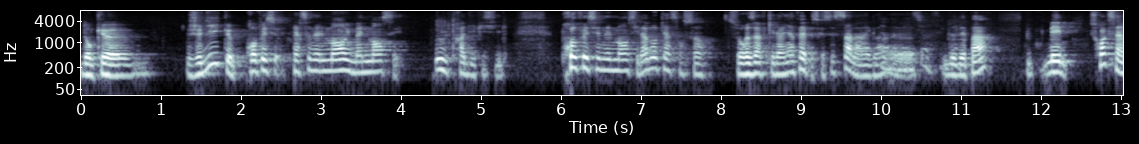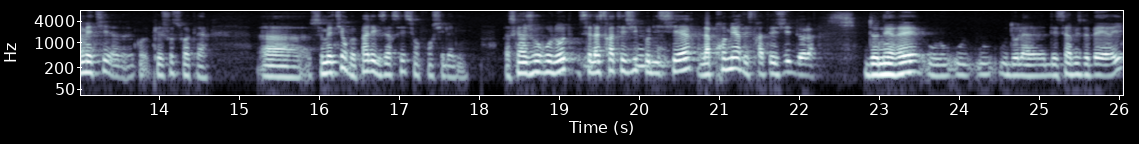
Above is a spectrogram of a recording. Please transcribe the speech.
Donc, euh, je dis que personnellement, humainement, c'est ultra difficile. Professionnellement, si l'avocat s'en sort, sous réserve qu'il ait rien fait, parce que c'est ça la règle hein, ah euh, de départ. Mais je crois que c'est un métier, euh, que les choses soient claires. Euh, ce métier, on peut pas l'exercer si on franchit la ligne. Parce qu'un jour ou l'autre, c'est la stratégie policière, la première des stratégies de, la, de Néré ou, ou, ou de la, des services de BRI,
